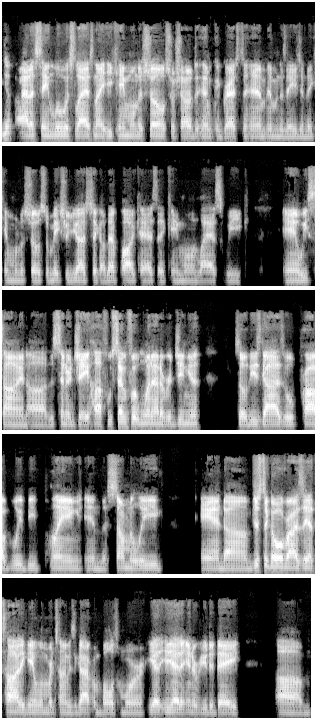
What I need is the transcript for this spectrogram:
Yep. Out of St. Louis last night, he came on the show. So shout out to him. Congrats to him. Him and his agent, they came on the show. So make sure you guys check out that podcast that came on last week. and we signed uh, the center Jay Huff, who's seven foot one out of Virginia. So these guys will probably be playing in the summer league. And um, just to go over Isaiah Todd again one more time, he's a guy from Baltimore. He had, he had an interview today. Um,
